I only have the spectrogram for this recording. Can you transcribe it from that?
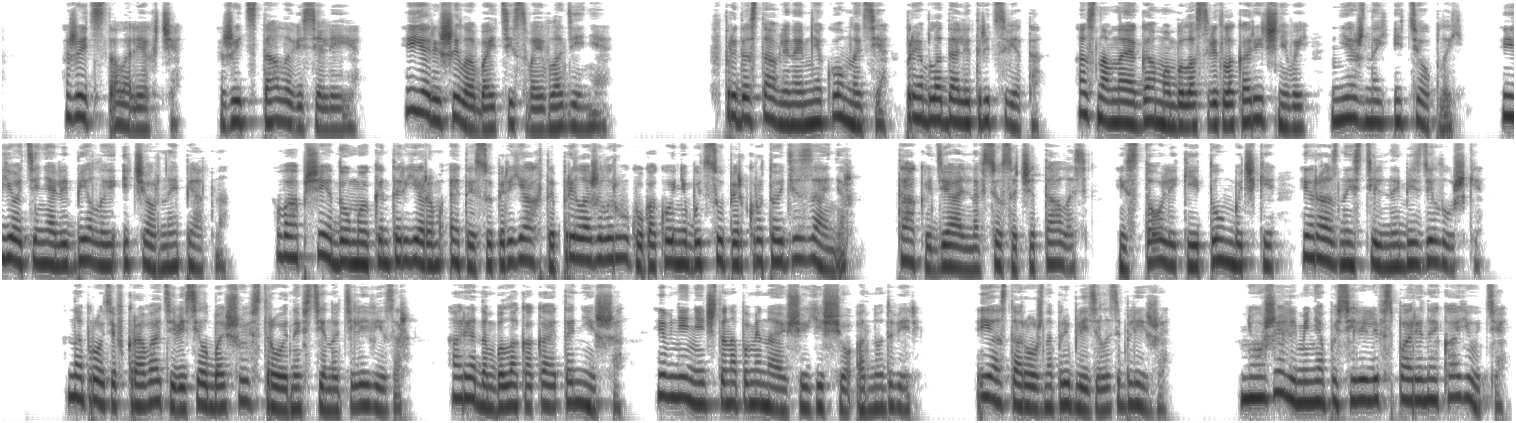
Жить стало легче, жить стало веселее. И я решила обойти свои владения. В предоставленной мне комнате преобладали три цвета. Основная гамма была светло-коричневой, нежной и теплой. Ее оттеняли белые и черные пятна. Вообще, думаю, к интерьерам этой суперяхты приложил руку какой-нибудь суперкрутой дизайнер. Так идеально все сочеталось. И столики, и тумбочки, и разные стильные безделушки. Напротив кровати висел большой встроенный в стену телевизор, а рядом была какая-то ниша – и в ней нечто напоминающее еще одну дверь. Я осторожно приблизилась ближе. Неужели меня поселили в спаренной каюте?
